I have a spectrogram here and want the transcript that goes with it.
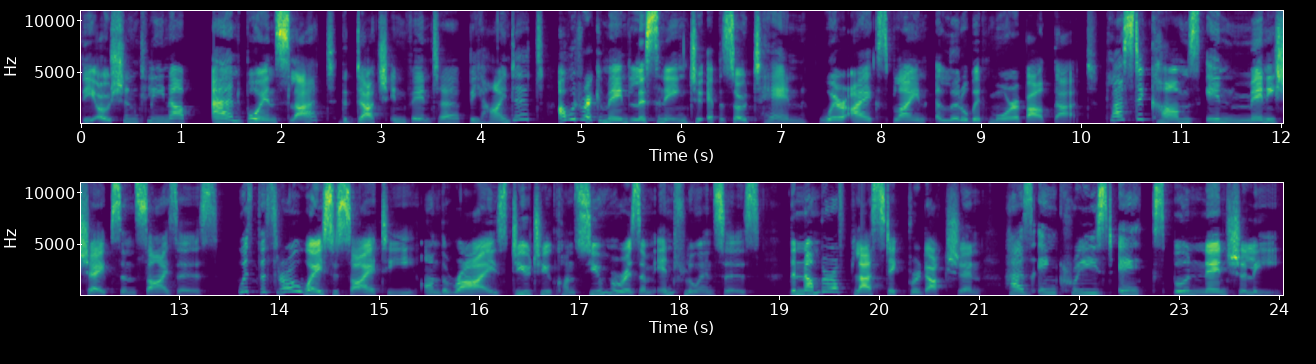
the Ocean Cleanup, and Boyan Slat, the Dutch inventor behind it, I would recommend listening to episode 10, where I explain a little bit more about that. Plastic comes in many shapes and sizes. With the throwaway society on the rise due to consumerism influences, the number of plastic production has increased exponentially.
